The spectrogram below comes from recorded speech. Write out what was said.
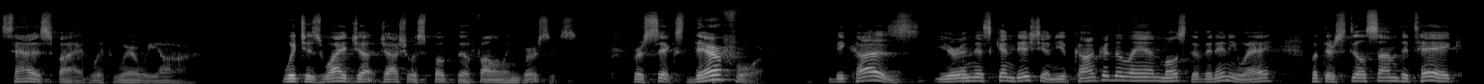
Satisfied with where we are. Which is why jo- Joshua spoke the following verses. Verse 6 Therefore, because you're in this condition, you've conquered the land, most of it anyway, but there's still some to take.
